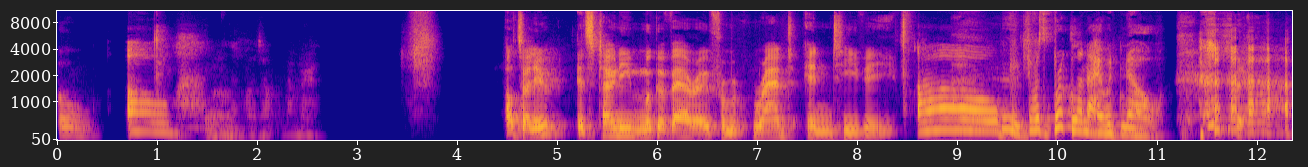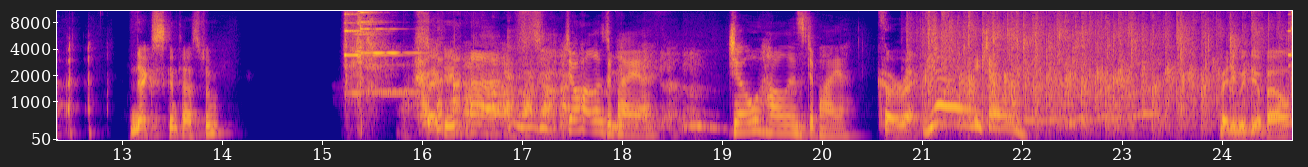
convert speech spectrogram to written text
Oh, Oh, no, I don't remember. I'll tell you, it's Tony Mugavero from Rad NTV. Oh, hmm. if it was Brooklyn, I would know. Next contestant. Becky? Joe Hollis DePaya. Joe Hollis DePaya. Correct. Yay, Joe. Ready with your bells?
